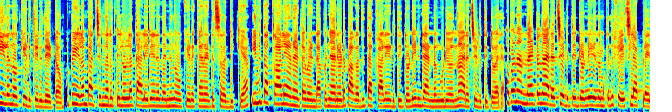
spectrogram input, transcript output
ഇല നോക്കി എടുക്കരുത് കേട്ടോ. അപ്പൊ ഇളം പച്ച നിറത്തിലുള്ള തളിരില തന്നെ നോക്കിയെടുക്കാനായിട്ട് ശ്രദ്ധിക്കുക. ഇനി തക്കാളിയാണ് കേട്ടോ വേണ്ട അപ്പൊ ഞാനിവിടെ പകുതി തക്കാളി എടുത്തിട്ടുണ്ട്. ഇനി രണ്ടും കൂടി ഒന്ന് അരച്ചെടുത്തിട്ട് വരാം. അപ്പൊ നന്നായിട്ടൊന്ന് അരച്ചെടുത്തിട്ടുണ്ട്. ഇനി നമുക്കിത് ഫേസിൽ അപ്ലൈ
